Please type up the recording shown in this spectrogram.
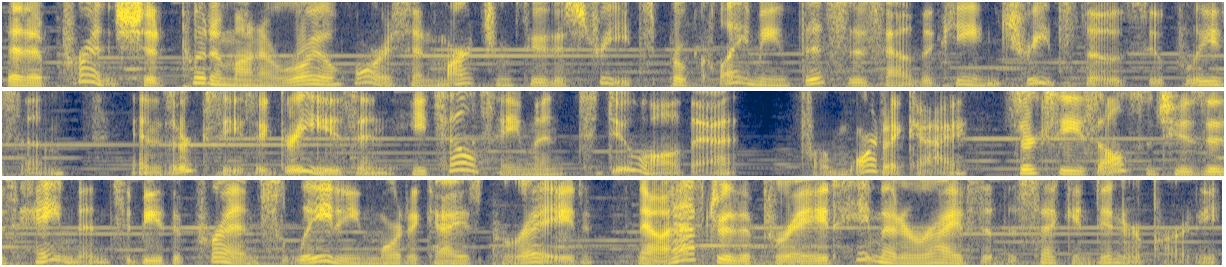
that a prince should put him on a royal horse and march him through the streets, proclaiming this is how the king treats those who please him. And Xerxes agrees, and he tells Haman to do all that for Mordecai. Xerxes also chooses Haman to be the prince leading Mordecai's parade. Now after the parade, Haman arrives at the second dinner party,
